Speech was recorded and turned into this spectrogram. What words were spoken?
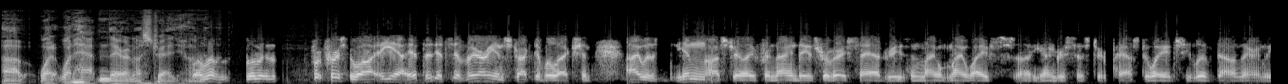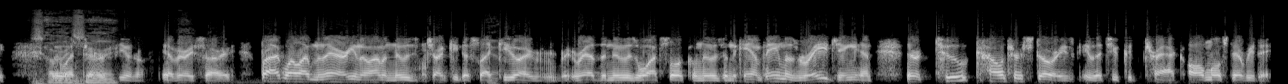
uh, what what happened there in Australia? Well, let, let, First of all, yeah, it, it's a very instructive election. I was in Australia for nine days for a very sad reason. My my wife's uh, younger sister passed away, and she lived down there, and we sorry, we went sorry. to her funeral. Yeah, very sorry. But while I'm there, you know, I'm a news junkie just like yeah. you. I read the news, watched local news, and the campaign was raging. And there are two counter stories that you could track almost every day.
